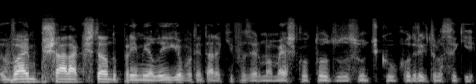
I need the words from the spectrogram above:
vai-me puxar à questão do Premier League, eu vou tentar aqui fazer uma mescla de todos os assuntos que o Rodrigo trouxe aqui.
